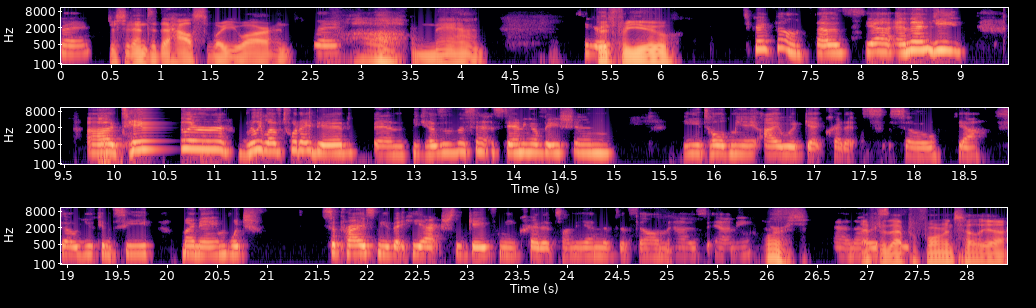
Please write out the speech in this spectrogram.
Right. Just it ends at the house where you are, and Right. oh man, great good for you. it's a great film. That was yeah. And then he uh Taylor really loved what I did, and because of the standing ovation, he told me I would get credits. So yeah, so you can see my name, which surprised me that he actually gave me credits on the end of the film as Annie. Of course. And I After was that performance, hell yeah.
